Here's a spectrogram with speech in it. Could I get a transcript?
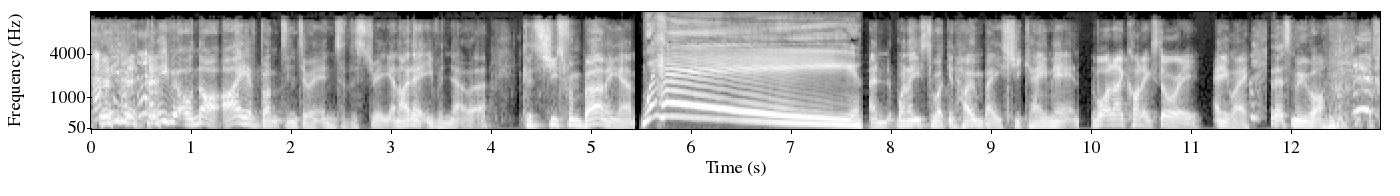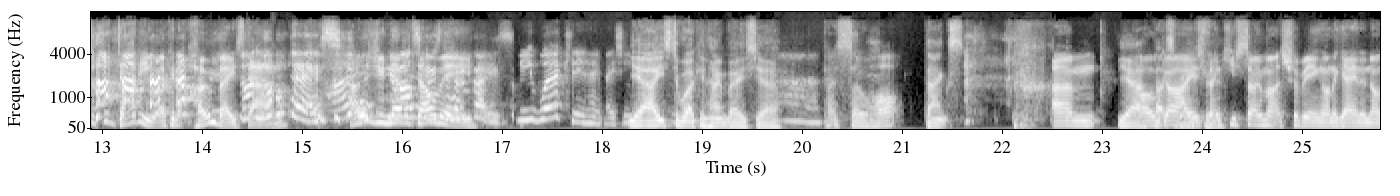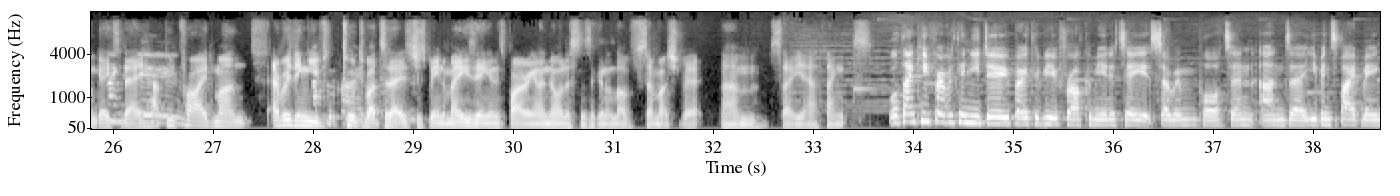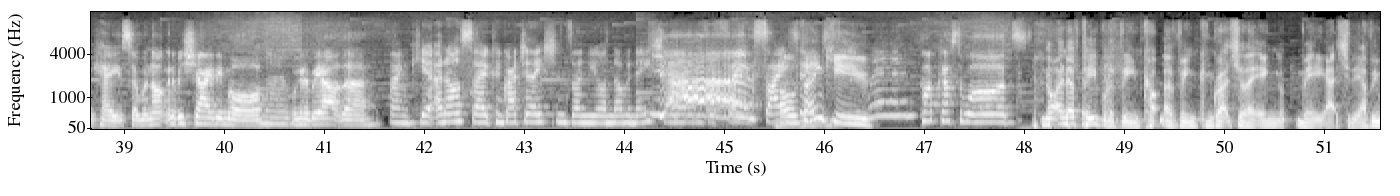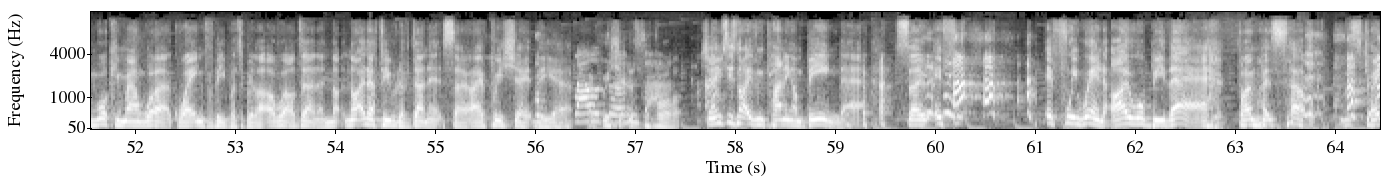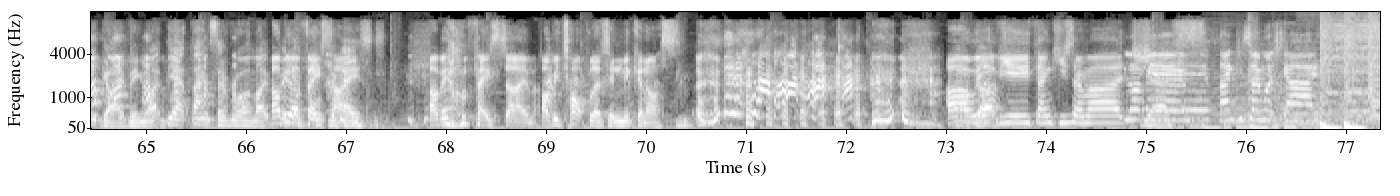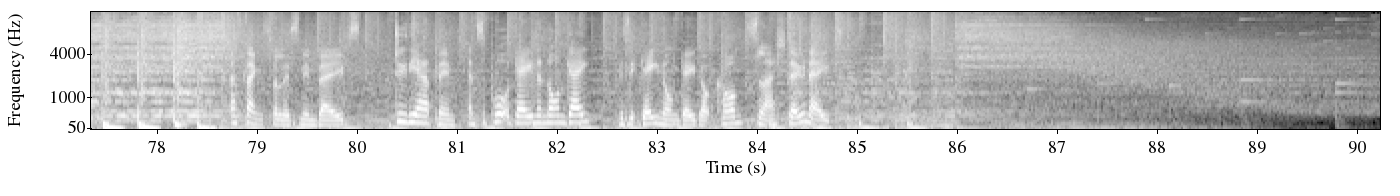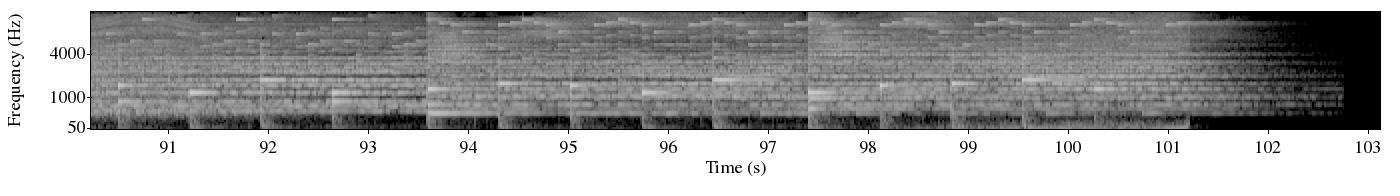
believe, it, believe it or not, I have bumped into her into the street, and I don't even know her because she's from Birmingham. Way! And when I used to work in Homebase, she came in. What an iconic story. Anyway, let's move on. You're such a daddy working at Homebase, Dan. I love this. How did you Who never tell me? Were you working in Homebase? yeah, I used to work in Homebase. Yeah, ah, That's so hot. Thanks. Um, Yeah, oh, guys, thank you so much for being on again and on Gay Thank today. Happy. Pride Month. Everything you've Happy talked Pride. about today has just been amazing and inspiring. And I know our listeners are going to love so much of it. Um, so yeah, thanks. Well, thank you for everything you do, both of you, for our community. It's so important. And uh, you've inspired me and Kate. So we're not going to be shy anymore. No. We're going to be out there. Thank you. And also, congratulations on your nomination. Yes! It's so exciting. Oh, thank you. Win. Podcast awards. Not enough people have been co- have been congratulating me. Actually, I've been walking around work waiting for people to be like, "Oh, well done," and not, not enough people have done it. So I appreciate the uh, Well appreciate done, the support. James is not even planning on being there. So if if we win, I will be there by myself, the straight guy, being like, "Yeah, thanks everyone." Like, I'll be on FaceTime. I'll be on FaceTime. I'll be topless in Mykonos. oh, Oh, we God. love you. Thank you so much. Love you. Thank you so much, guys. Uh, thanks for listening, babes. Do the admin and support gay and non-gay. Visit gaynongay.com slash donate.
